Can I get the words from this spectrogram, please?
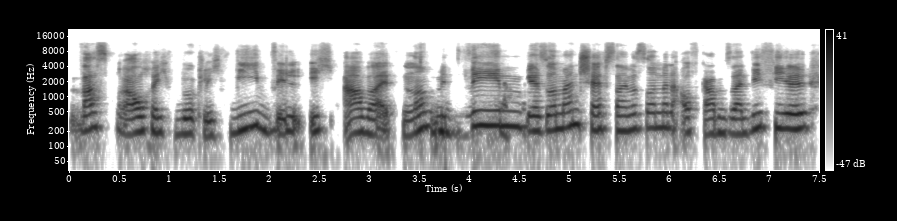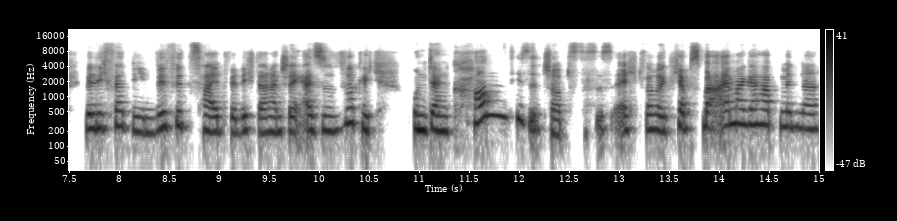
was brauche ich wirklich? Wie will ich arbeiten? Ne? Mit mhm. wem? Wer soll mein Chef sein? Was sollen meine Aufgaben sein? Wie viel will ich verdienen? Wie viel Zeit will ich da reinstecken? Also wirklich. Und dann kommen diese Jobs. Das ist echt verrückt. Ich habe es mal einmal gehabt mit einer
